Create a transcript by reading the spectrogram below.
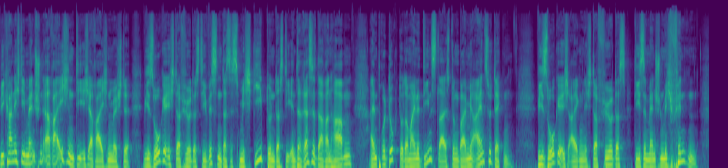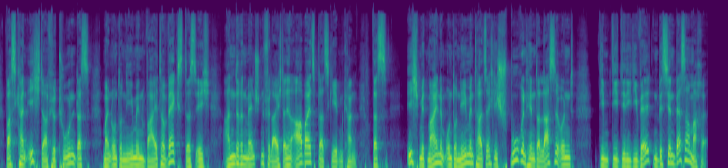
wie kann ich die Menschen erreichen, die ich erreiche? Erreichen möchte, wie sorge ich dafür, dass die wissen, dass es mich gibt und dass die Interesse daran haben, ein Produkt oder meine Dienstleistung bei mir einzudecken? Wie sorge ich eigentlich dafür, dass diese Menschen mich finden? Was kann ich dafür tun, dass mein Unternehmen weiter wächst, dass ich anderen Menschen vielleicht einen Arbeitsplatz geben kann, dass ich mit meinem Unternehmen tatsächlich Spuren hinterlasse und die, die, die, die Welt ein bisschen besser mache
